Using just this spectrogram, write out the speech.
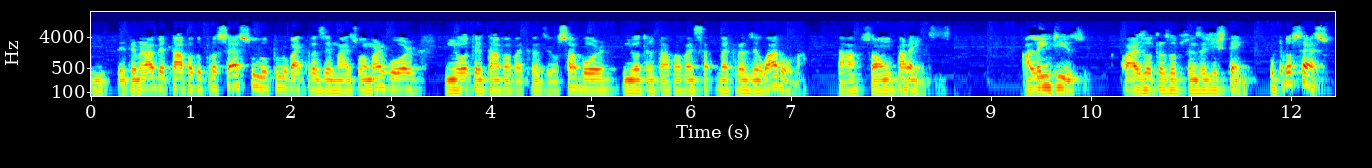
Em determinada etapa do processo, o lúpulo vai trazer mais o amargor, em outra etapa vai trazer o sabor, em outra etapa vai, vai trazer o aroma, tá? Só um parênteses. Além disso, quais outras opções a gente tem? O processo.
